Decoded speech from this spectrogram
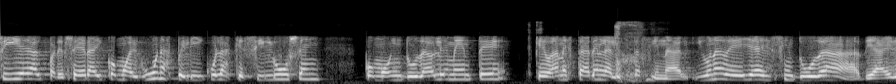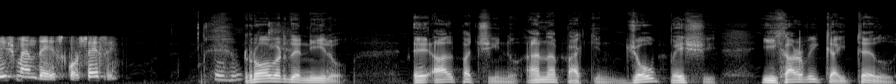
sí al parecer hay como algunas películas que sí lucen como indudablemente que van a estar en la lista final y una de ellas es sin duda The Irishman de Scorsese. Robert De Niro, eh, Al Pacino, Anna Paquin, Joe Pesci y Harvey Keitel,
